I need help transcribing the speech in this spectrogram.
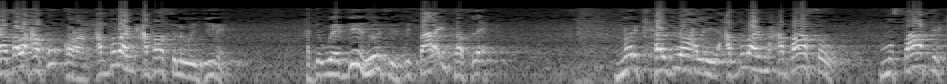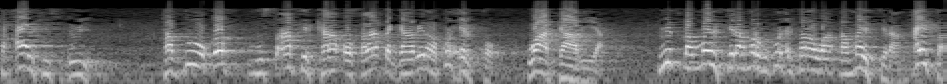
Markaasa waxaa ku qoran cabdullahi ibn cabbaasoo la weydiinay. Hadda waa geed hoostiisa risaalo intaas le markaasu waaa la yidhi cabdullahi ibn cabbaasow musaafirka xaalkiisu xuuya hadduu qof musaafir kale oo salaada gaabina ku xirto waa gaabiya mid dhammaystira markuu ku xirtana waa dhammaystira. Maxay ta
